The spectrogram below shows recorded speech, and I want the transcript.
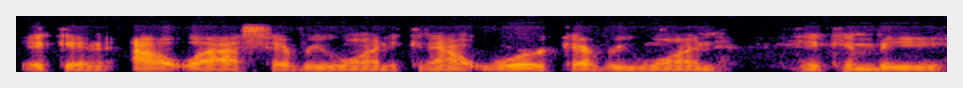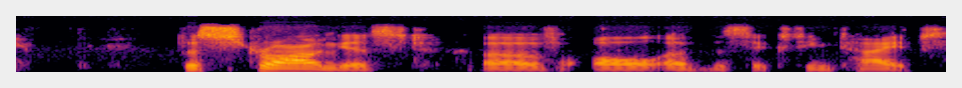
it can outlast everyone, it can outwork everyone, it can be the strongest of all of the 16 types.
